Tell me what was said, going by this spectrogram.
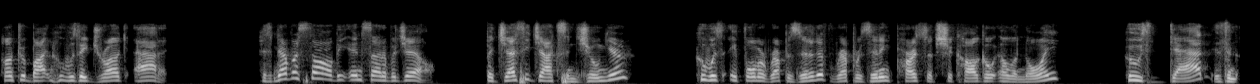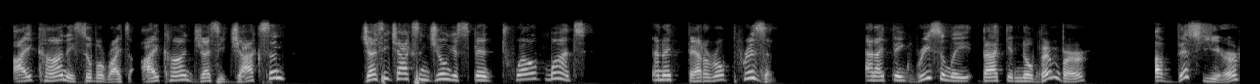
Hunter Biden, who was a drug addict, has never saw the inside of a jail. But Jesse Jackson Jr., who was a former representative representing parts of Chicago, Illinois, whose dad is an icon, a civil rights icon, Jesse Jackson. Jesse Jackson Jr. spent 12 months in a federal prison. And I think recently, back in November of this year,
